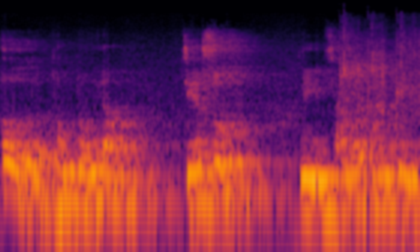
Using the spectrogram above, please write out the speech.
恶的通通要结束，你才会安定。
